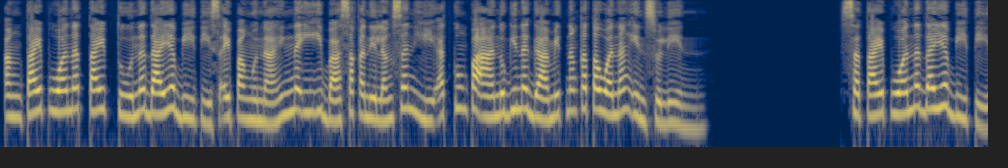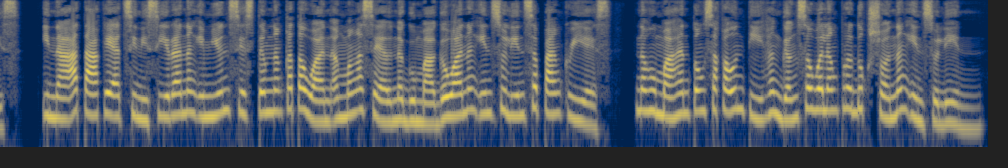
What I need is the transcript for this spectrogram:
Ang type 1 at type 2 na diabetes ay pangunahing naiiba sa kanilang sanhi at kung paano ginagamit ng katawan ang insulin. Sa type 1 na diabetes, inaatake at sinisira ng immune system ng katawan ang mga cell na gumagawa ng insulin sa pancreas, na humahantong sa kaunti hanggang sa walang produksyon ng insulin.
